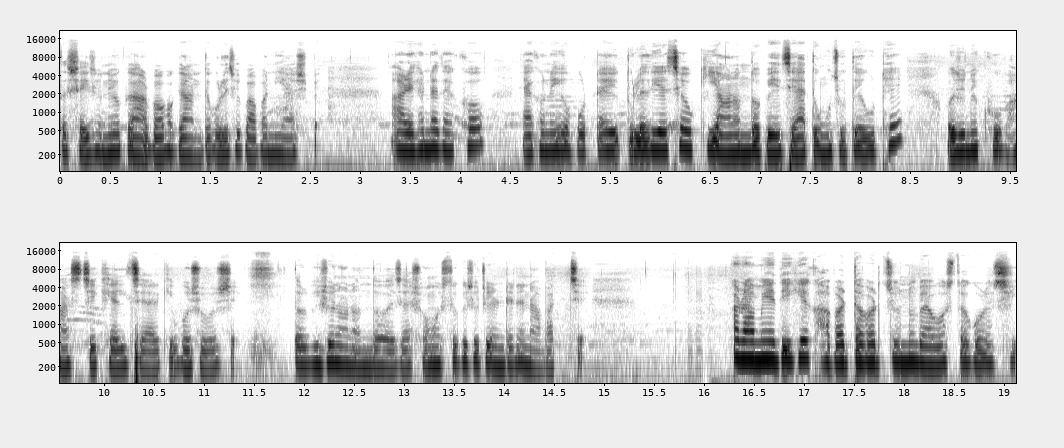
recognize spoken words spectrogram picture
তো সেই জন্যই ওকে আর বাবাকে আনতে বলেছি, বাবা নিয়ে আসবে। আর এখানটা দেখো, এখন এই ওপরটাই তুলে দিয়েছে। ও কি আনন্দ পেয়েছে এত উঁচুতে উঠে। ওই জন্য খুব হাসছে, খেলছে আর কি বসে বসে। তোর ভীষণ আনন্দ হয়ে যায়, সমস্ত কিছু টেনে টেনে নামাচ্ছে। আর আমি এদিকে খাবার দাবার জন্য ব্যবস্থা করেছি।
